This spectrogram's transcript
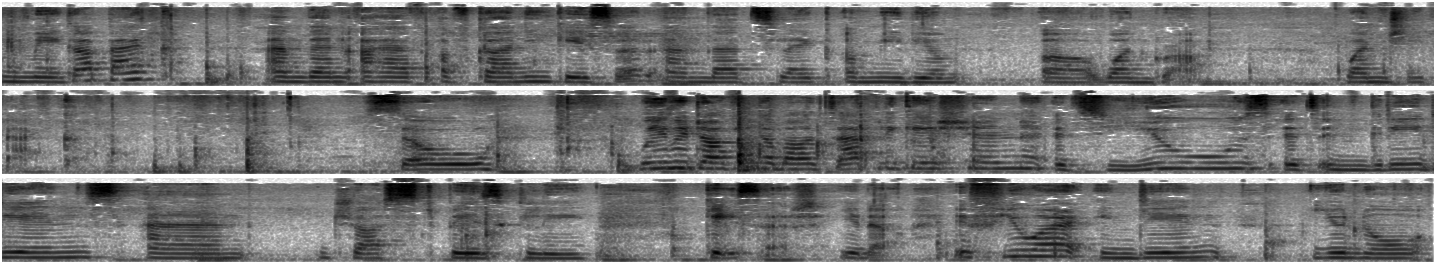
mega pack, and then I have Afghani Kesar, and that's like a medium, uh, one gram, one G pack. So we'll be talking about its application, its use, its ingredients, and just basically kesar you know. If you are indian you know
